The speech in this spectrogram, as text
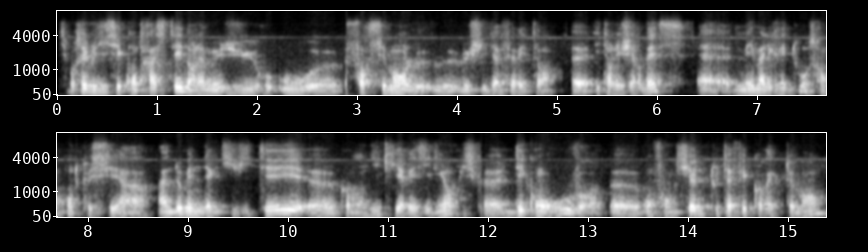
C'est pour ça que je vous dis c'est contrasté dans la mesure où forcément le, chiffre d'affaires est en légère baisse, mais malgré tout, on se rend compte que c'est un, domaine d'activité, euh, comme on dit, qui est résilient, puisque euh, dès qu'on rouvre, euh, on fonctionne tout à fait correctement.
